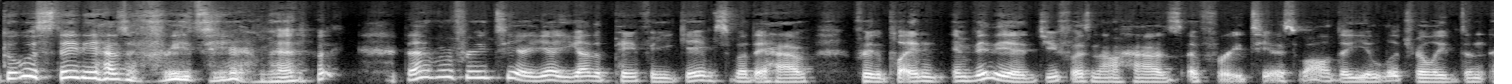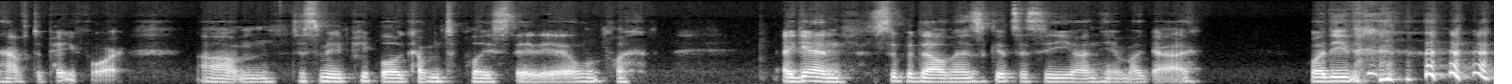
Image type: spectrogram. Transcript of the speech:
Google Stadia has a free tier, man. they have a free tier. Yeah, you got to pay for your games, but they have free to play. And Nvidia GeForce now has a free tier as well that you literally didn't have to pay for. Um, just many people are coming to play Stadia. Again, Super Delman, it's good to see you on here, my guy. What do you?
